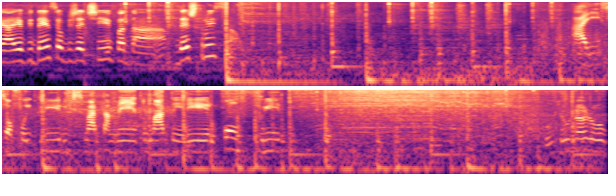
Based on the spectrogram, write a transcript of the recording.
É a evidência objetiva da destruição. Aí só foi grilho, desmatamento, madeireiro, conflito. Funcionaram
